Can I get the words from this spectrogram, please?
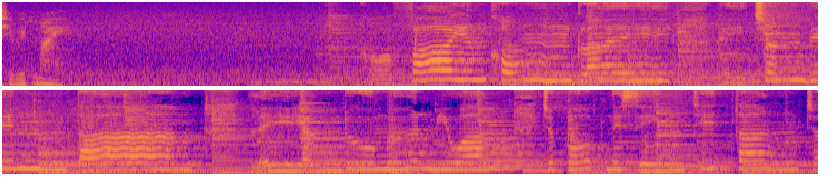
ชีวิตใหม่ ฟ้ายังคงไกล ให้ฉันบินตามและยังดูเหมือนมีหวัง จะพบในสิ่งที่ตั้งใจ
